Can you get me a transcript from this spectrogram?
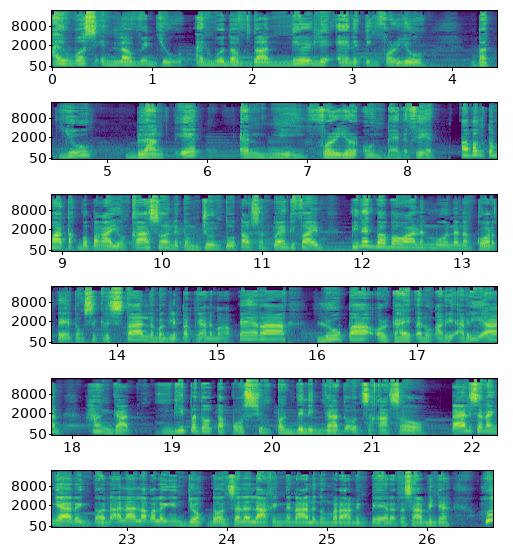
I was in love with you and would have done nearly anything for you. But you blanked it and me for your own benefit. Habang tumatakbo pa nga yung kaso nitong June 2025, pinagbabawalan muna ng korte itong si Crystal na maglipat nga ng mga pera, lupa, or kahit anong ari-arian hanggat hindi pa daw tapos yung pagdinig nga doon sa kaso. Dahil sa nangyaring to, naalala ko lang yung joke doon sa lalaking nanalo ng maraming pera. Tapos sabi niya, Hu!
